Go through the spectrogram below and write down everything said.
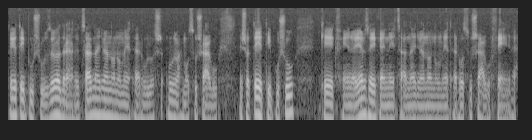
T-típusú zöldre 540 nanométer hullámhosszúságú, és a T-típusú kék fényre érzékeny 440 nanométer hosszúságú fényre.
